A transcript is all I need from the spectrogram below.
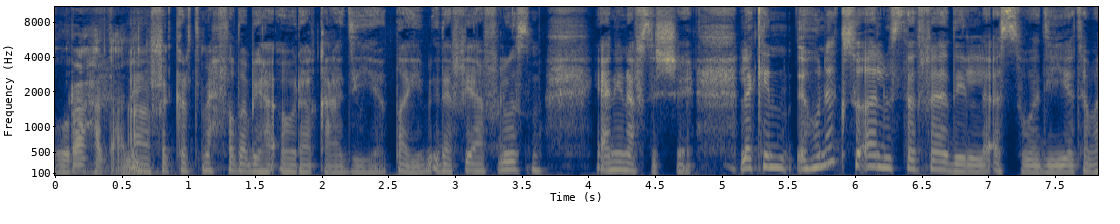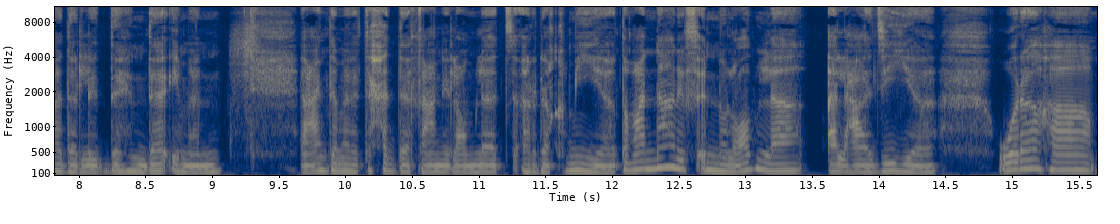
وراحت عليك. آه فكرت محفظة بها أوراق عادية. طيب إذا فيها فلوس يعني نفس الشيء. لكن هناك سؤال أستاذ فادي الأسودي يتبادر للذهن دائما عندما نتحدث عن العملات الرقمية. طبعا نعرف أن العملة العادية وراها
